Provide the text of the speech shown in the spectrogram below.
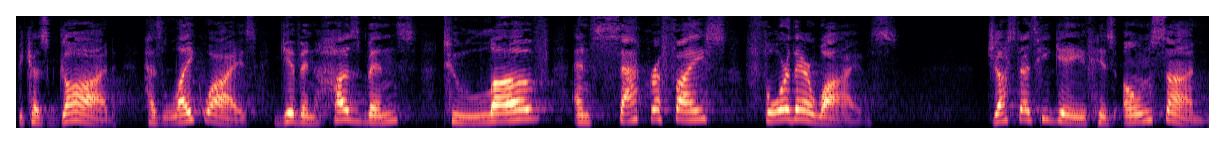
Because God has likewise given husbands to love and sacrifice for their wives, just as he gave his own son,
